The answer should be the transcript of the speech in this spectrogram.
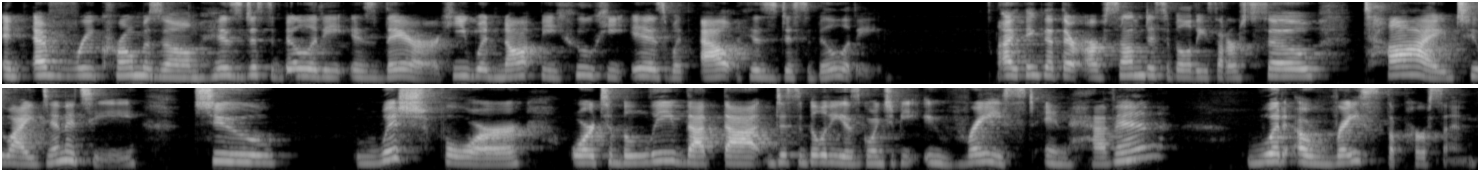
in every chromosome, his disability is there. He would not be who he is without his disability. I think that there are some disabilities that are so tied to identity to wish for or to believe that that disability is going to be erased in heaven would erase the person.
